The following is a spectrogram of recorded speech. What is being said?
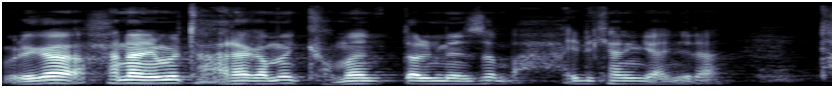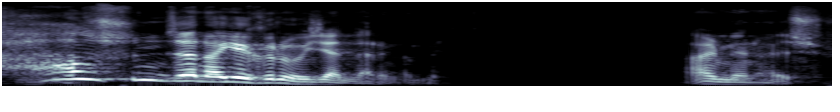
우리가 하나님을 더 알아가면 교만 떨면서 막 이렇게 하는 게 아니라 더 순전하게 그를 의지한다는 겁니다. 알면 알수록.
